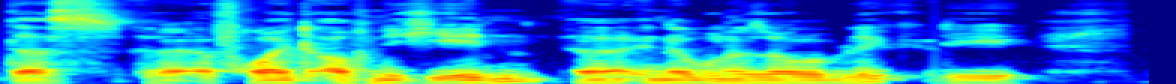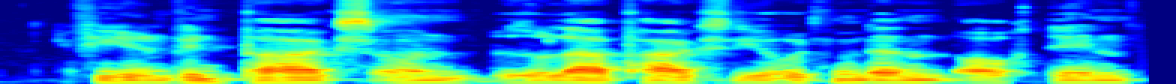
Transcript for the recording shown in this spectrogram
Das äh, erfreut auch nicht jeden äh, in der Bundesrepublik. Die vielen Windparks und Solarparks, die rücken dann auch den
